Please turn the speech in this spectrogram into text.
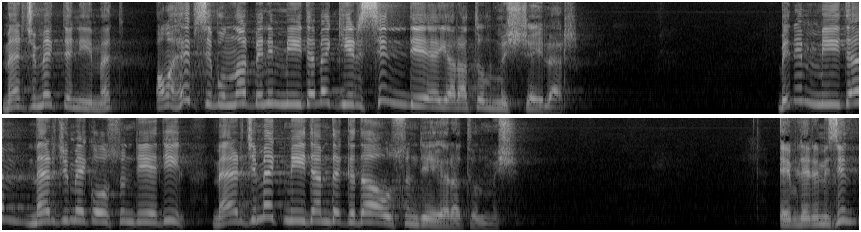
mercimek de nimet ama hepsi bunlar benim mideme girsin diye yaratılmış şeyler. Benim midem mercimek olsun diye değil, mercimek midemde gıda olsun diye yaratılmış. Evlerimizin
